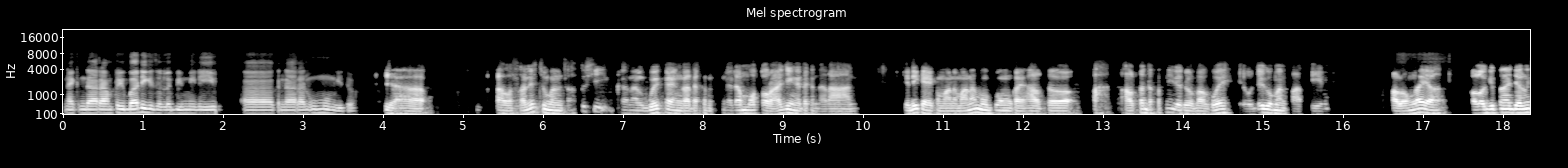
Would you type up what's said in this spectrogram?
naik kendaraan pribadi gitu lebih milih eh, kendaraan umum gitu? Ya alasannya cuma satu sih karena gue kayak nggak ada nggak ada motor aja nggak ada kendaraan. Jadi kayak ke mana-mana mumpung kayak halte ah halte deket nih dari rumah gue ya udah gue manfaatin. Kalau enggak ya kalau lagi pernah jalan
